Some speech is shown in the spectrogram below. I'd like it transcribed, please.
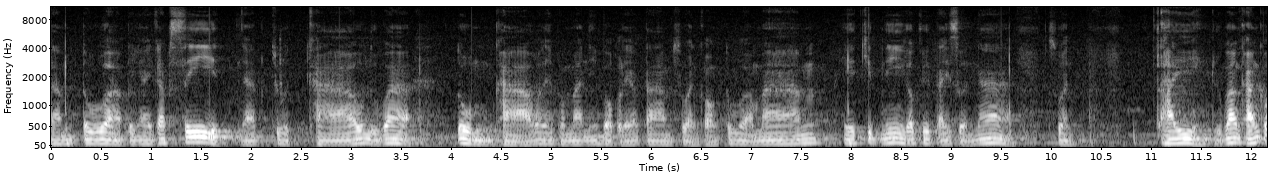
ลำตัวเป็นไงครับซีดนะครับจุดขาวหรือว่าตุ่มขาวอะไรประมาณนี้บอกแล้วตามส่วนของตัวม้ามเฮดคิดนี่ก็คือไตส่วนหน้าส่วนไตหรือบางครั้งก็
